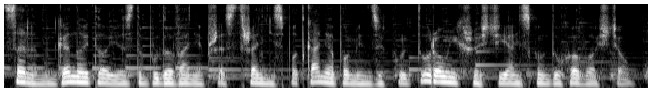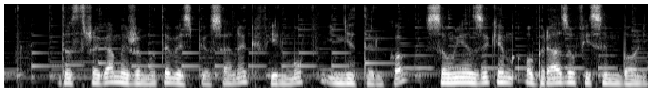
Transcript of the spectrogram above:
Celem Genoito jest budowanie przestrzeni spotkania pomiędzy kulturą i chrześcijańską duchowością. Dostrzegamy, że motywy z piosenek, filmów i nie tylko są językiem obrazów i symboli.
